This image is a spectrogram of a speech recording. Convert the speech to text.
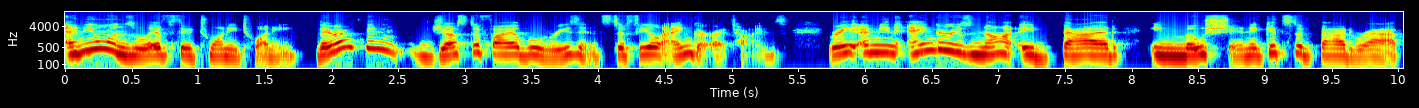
anyone's lived through 2020, there have been justifiable reasons to feel anger at times, right? I mean, anger is not a bad emotion, it gets a bad rap.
